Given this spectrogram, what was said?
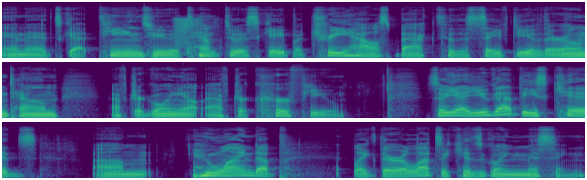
and it's got teens who attempt to escape a treehouse back to the safety of their own town after going out after curfew. So yeah, you got these kids um, who wind up like there are lots of kids going missing,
